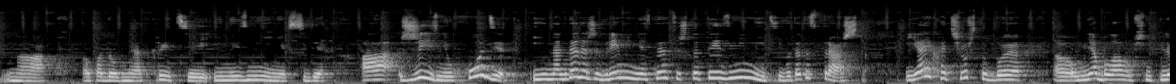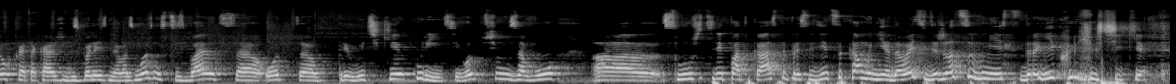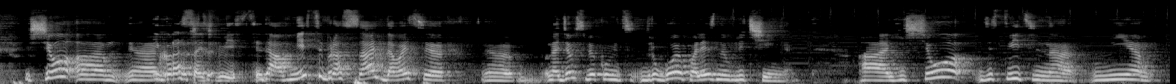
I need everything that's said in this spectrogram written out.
на подобные открытия и на изменения в себе, а жизнь уходит, и иногда даже времени не остается что-то изменить, и вот это страшно. Я и хочу, чтобы э, у меня была, в общем-то, легкая такая же безболезненная возможность избавиться от э, привычки курить. И вот почему зову э, слушателей подкаста присоединиться ко мне. Давайте держаться вместе, дорогие курильщики. Еще... И бросать хочется... вместе. Да, вместе бросать. Давайте найдем себе какое-нибудь другое полезное увлечение. А еще действительно не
